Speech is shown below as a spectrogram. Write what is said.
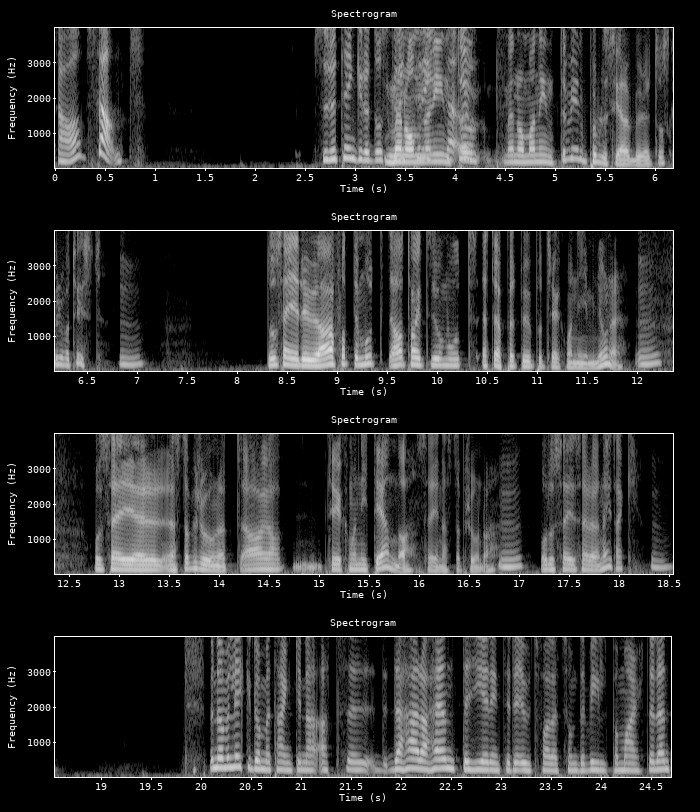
Ja, sant. Så du tänker att då ska Men du om, den inte, upp? men om man inte vill publicera budet, då ska det vara tyst. Mm. Då säger du, jag har, fått emot, jag har tagit emot ett öppet bud på 3,9 miljoner. Mm. Och säger nästa person att, ja, jag har 3,91 då, säger nästa person då. Mm. Och då säger säljaren, nej tack. Mm. Men om vi leker då med tanken att eh, det här har hänt, det ger inte det utfallet som det vill på marknaden.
